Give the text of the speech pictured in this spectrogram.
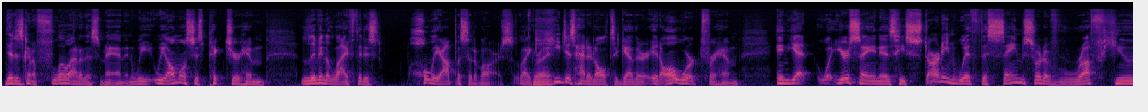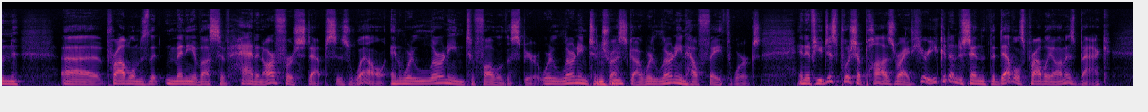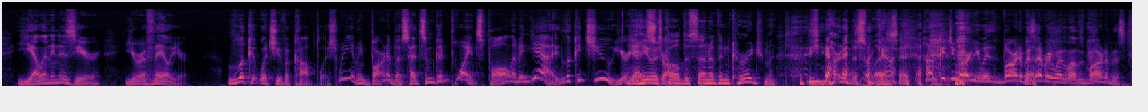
that is going to flow out of this man. And we, we almost just picture him living a life that is wholly opposite of ours. Like Right. he just had it all together. It all worked for him. And yet, what you're saying is he's starting with the same sort of rough hewn uh, problems that many of us have had in our first steps as well. And we're learning to follow the Spirit. We're learning to trust God. We're learning how faith works. And if you just push a pause right here, you could understand that the devil's probably on his back, yelling in his ear, You're a failure. Look at what you've accomplished. What do you I mean? Barnabas had some good points, Paul. I mean, yeah, look at you. You're Yeah, he was called the son of encouragement. Barnabas like, was. how, how could you argue with Barnabas? Everyone loves Barnabas.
